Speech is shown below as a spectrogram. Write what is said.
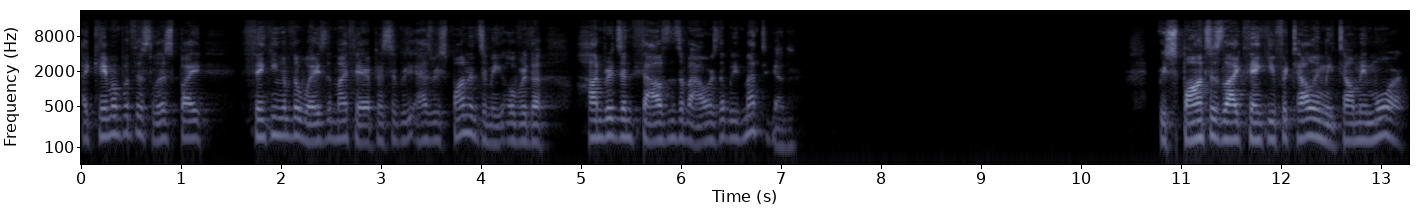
I came up with this list by thinking of the ways that my therapist has responded to me over the hundreds and thousands of hours that we've met together. Responses like, Thank you for telling me, tell me more.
